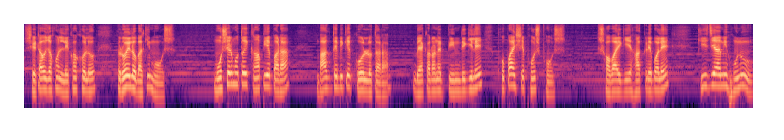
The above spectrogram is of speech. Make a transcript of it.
সেটাও যখন লেখক হলো, রইল বাকি মোষ। মোষের মতোই কাঁপিয়ে পাড়া বাগদেবীকে করল তারা। ব্যাকরণের পিণ্ডি গিলে ফোপায় সে ফোঁস ফোঁস। সবাই গিয়ে হাঁকড়ে বলে, কি যে আমি হুনু?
